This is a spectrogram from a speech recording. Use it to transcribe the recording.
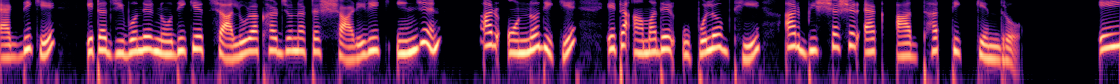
একদিকে এটা জীবনের নদীকে চালু রাখার জন্য একটা শারীরিক ইঞ্জিন, আর অন্যদিকে এটা আমাদের উপলব্ধি আর বিশ্বাসের এক আধ্যাত্মিক কেন্দ্র। এই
